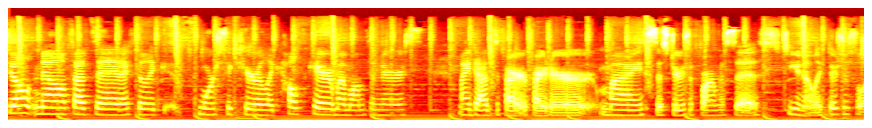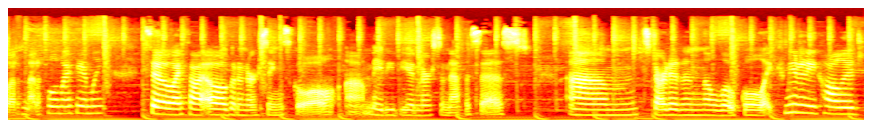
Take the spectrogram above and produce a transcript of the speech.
Don't know if that's it. I feel like it's more secure, like healthcare. My mom's a nurse, my dad's a firefighter, my sister's a pharmacist. You know, like there's just a lot of medical in my family. So I thought, Oh, I'll go to nursing school, um, maybe be a nurse anesthetist. Um, started in the local like community college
